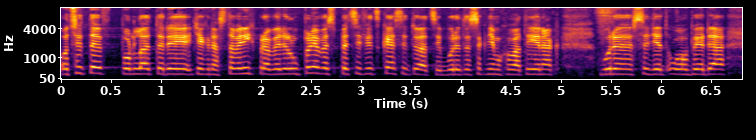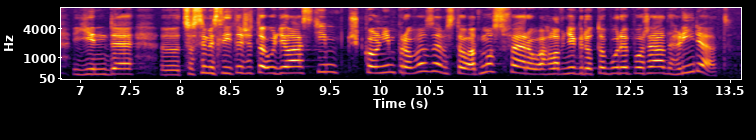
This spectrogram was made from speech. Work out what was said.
ocite podle tedy těch nastavených pravidel úplně ve specifické situaci. Budete se k němu chovat jinak, bude sedět u oběda jinde. Eh, co si myslíte, že to udělá s tím školním provozem, s tou atmosférou a hlavně kdo to bude pořád hlídat?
